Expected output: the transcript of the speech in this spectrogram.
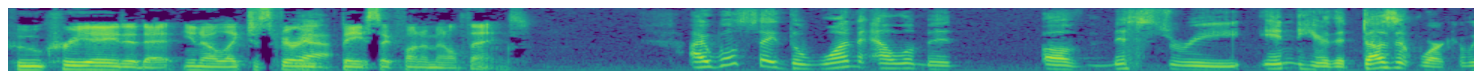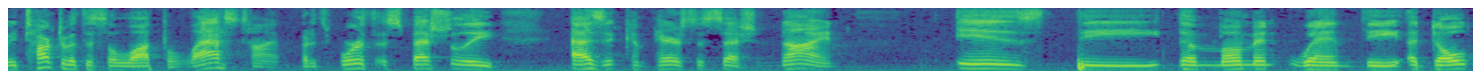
who created it, you know, like just very yeah. basic fundamental things. I will say the one element of mystery in here that doesn't work, and we talked about this a lot the last time, but it's worth especially as it compares to session nine, is the the moment when the adult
